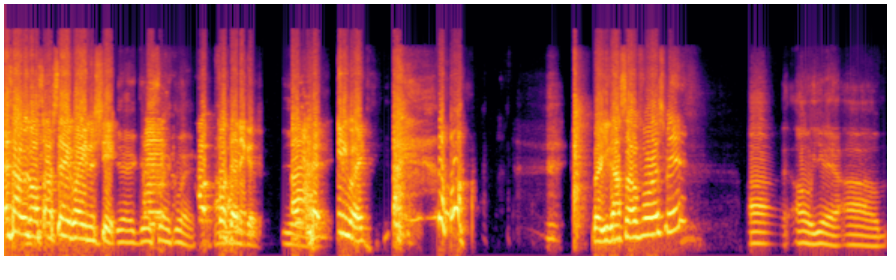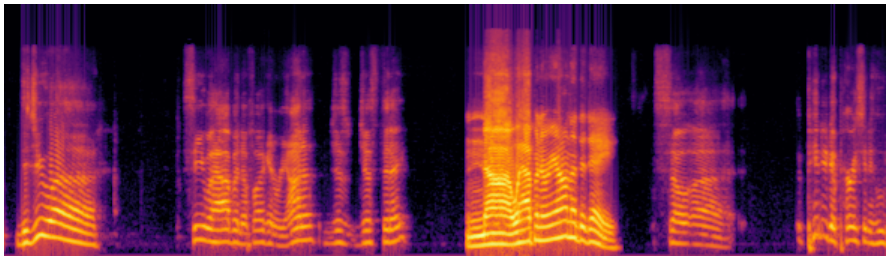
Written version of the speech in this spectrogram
That's how we're gonna start segueing the shit. yeah, good segue. Fuck, fuck that nigga. Yeah. Uh, anyway. Bro, you got something for us, man? Uh oh yeah. Um did you uh see what happened to fucking Rihanna just just today? Nah, what happened to Rihanna today? So, uh, pity the person who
